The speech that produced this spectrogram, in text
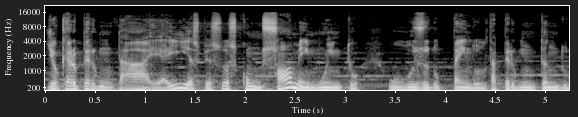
de eu quero perguntar, e aí as pessoas consomem muito o uso do pêndulo, tá perguntando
